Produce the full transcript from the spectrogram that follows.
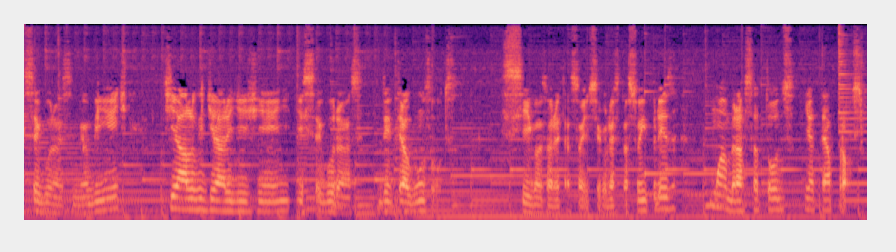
segurança e meio ambiente, diálogo diário de higiene e segurança, dentre alguns outros. Sigam as orientações de segurança da sua empresa. Um abraço a todos e até a próxima.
